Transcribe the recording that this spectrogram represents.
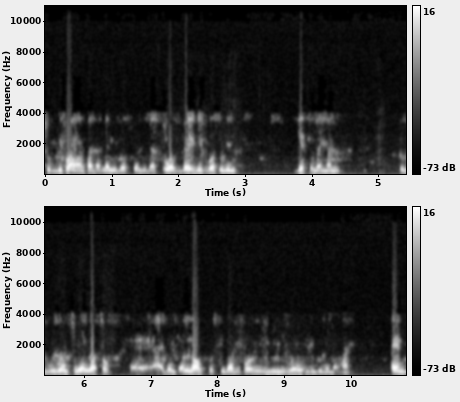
so before I answer that. Let me just tell you that it was very difficult even getting the money. We went through a lot of, uh, I think, a long procedure before we, we were even given the money. And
